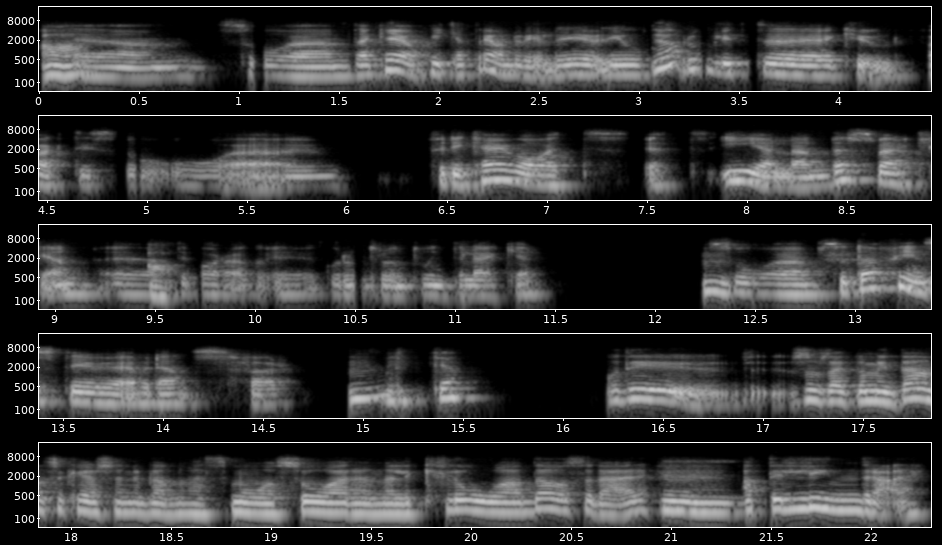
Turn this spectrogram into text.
Ja. Eh, så eh, där kan jag skicka till dig om du vill. Det är, det är otroligt ja. Eh, kul faktiskt. Och, och eh, för det kan ju vara ett, ett eländes verkligen, eh, ja. att det bara eh, går runt, runt och inte läker. Mm. Så, eh, så där finns det ju evidens för mm. mycket. Och det är ju, som sagt, om inte annat så kan jag känna ibland de här små såren eller klåda och sådär, mm. att det lindrar.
